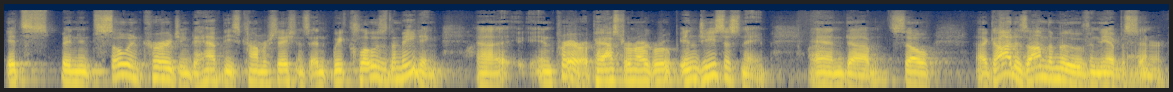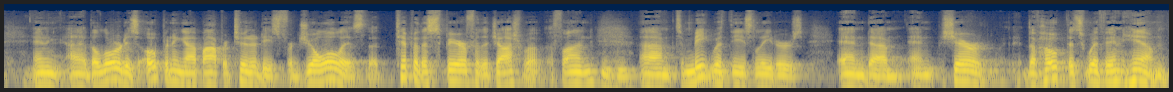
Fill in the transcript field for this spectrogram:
it's been so encouraging to have these conversations. And we closed the meeting uh, in prayer, a pastor in our group, in Jesus' name. And um, so uh, God is on the move in the epicenter. And uh, the Lord is opening up opportunities for Joel as the tip of the spear for the Joshua Fund um, to meet with these leaders and, um, and share the hope that's within him.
